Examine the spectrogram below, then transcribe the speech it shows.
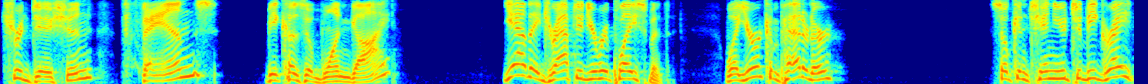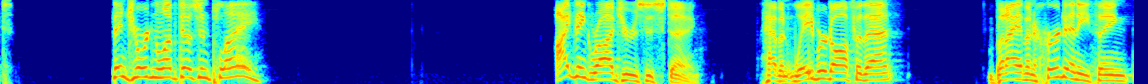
tradition, fans because of one guy? Yeah, they drafted your replacement. Well, you're a competitor. So continue to be great. Then Jordan Love doesn't play. I think Rodgers is staying. Haven't wavered off of that, but I haven't heard anything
